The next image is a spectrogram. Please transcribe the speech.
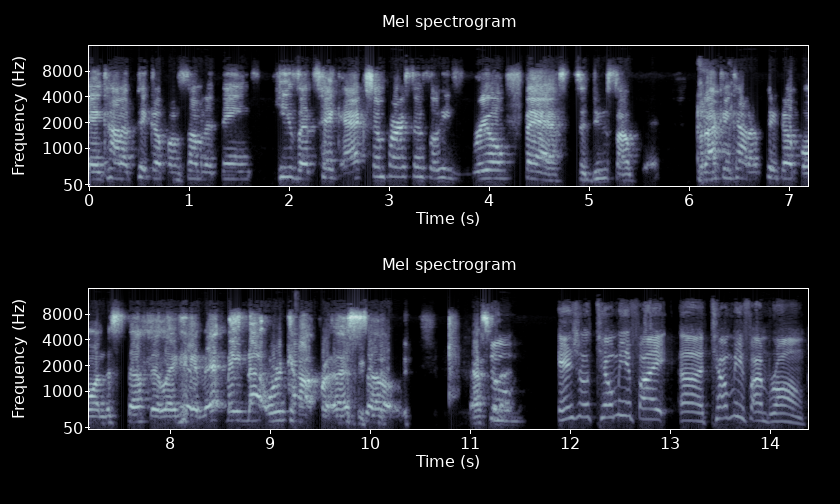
and kind of pick up on some of the things. He's a take action person, so he's real fast to do something. But I can kind of pick up on the stuff that, like, hey, that may not work out for us. So that's So- Angela, tell me if I uh tell me if I'm wrong.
